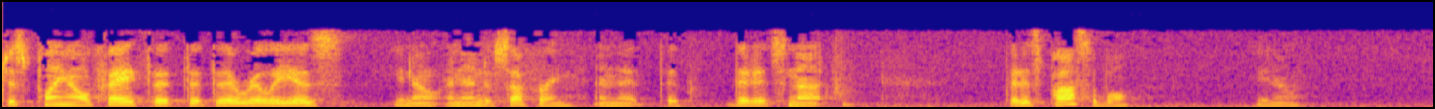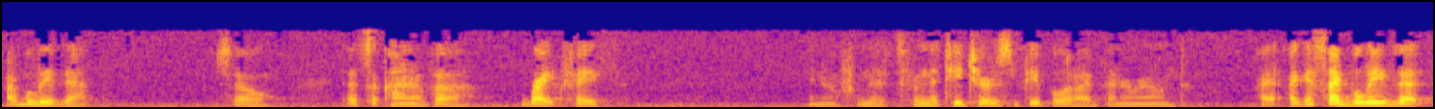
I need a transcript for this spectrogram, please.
just plain old faith that, that there really is, you know, an end of suffering and that, that, that it's not, that it's possible, you know. I believe that. So that's a kind of a bright faith, you know, from the from the teachers and people that I've been around. I, I guess I believe that.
